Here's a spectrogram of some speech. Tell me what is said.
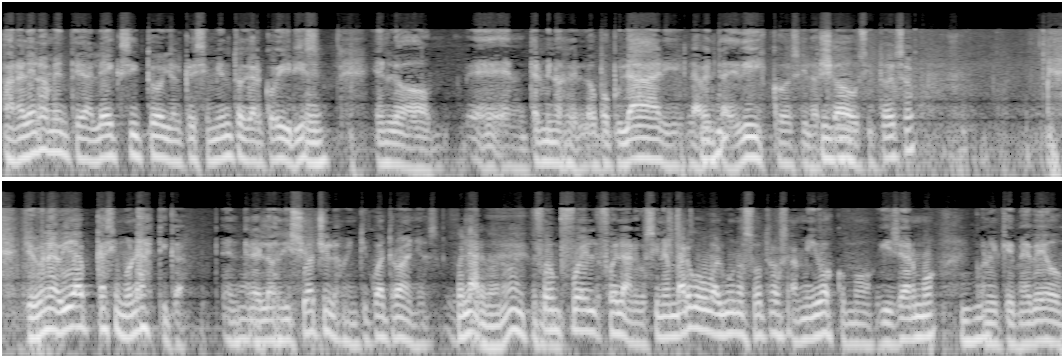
paralelamente al éxito y al crecimiento de Arcoiris en lo eh, en términos de lo popular y la venta de discos y los shows y todo eso, llevé una vida casi monástica entre los 18 y los 24 años. Fue largo, ¿no? Fue, fue, fue largo. Sin embargo, hubo algunos otros amigos como Guillermo, con el que me veo,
